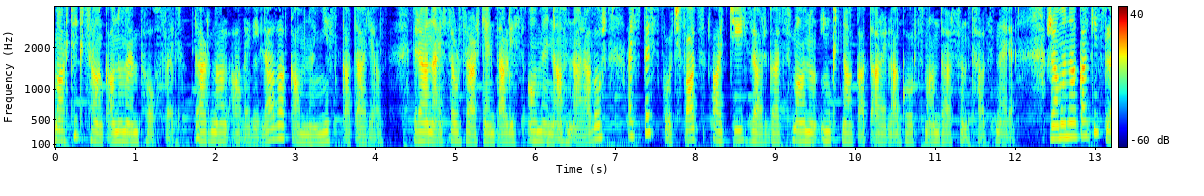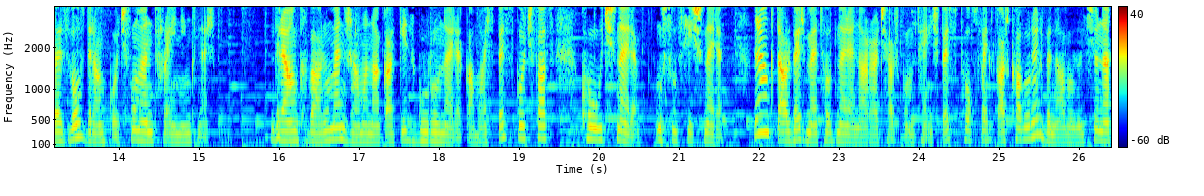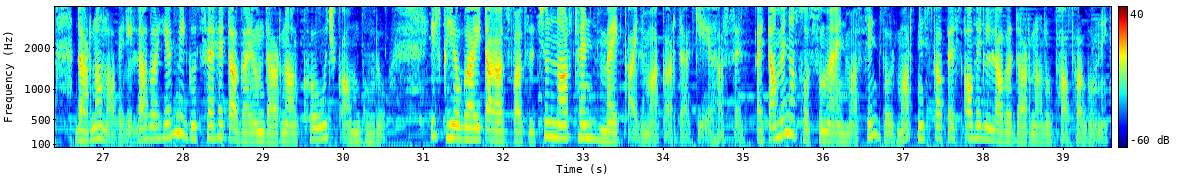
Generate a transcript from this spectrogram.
Մարդիկ ցանկանում են փոխվել, դառնալ ավելի լավը կամ նույնիսկ կատարյալ։ Դրան այսօր զարգեն տալիս ամենահնարավոր, այսպես կոչված աճի զարգացման ու ինքնակատարելագործման դասընթացները։ Ժամանակակից լեզվով դրանք կոչվում են տրեյնինգներ։ Դրանք վարում են ժամանակակից գուրուները կամ այսպես կոչված քոուչները, ուսուցիչները։ Նրանք տարբեր մեթոդներ են առաջարկում, թե ինչպես փոխվել, կարգավորել բնավորությունը, դառնալ ավելի լավը եւ միգուցե հետագայում դառնալ քոուչ կամ գուրու։ Իսկ յոգայի տարածվածությունն արդեն մեկ այլ մակարդակի է հասել։ Այդ ամենը խոսում է այն մասին, որ մարդն իսկապես ավելի լավը դառնալու փափագ ունի։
